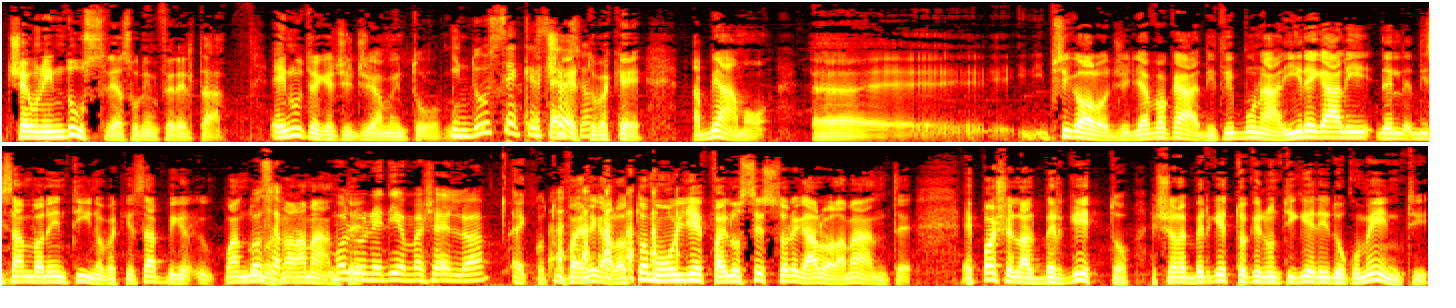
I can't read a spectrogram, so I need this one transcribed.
C'è un'industria sull'infedeltà è inutile che ci giriamo intorno. Industria in che Eh senso? certo, perché abbiamo eh, i psicologi, gli avvocati, i tribunali, i regali del- di San Valentino, perché sappi che quando Mo uno sa- fa mo l'amante, lunedì è un macello, eh? ecco, tu fai il regalo a tua moglie e fai lo stesso regalo all'amante. E poi c'è l'alberghetto, e c'è l'alberghetto che non ti chiede i documenti.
